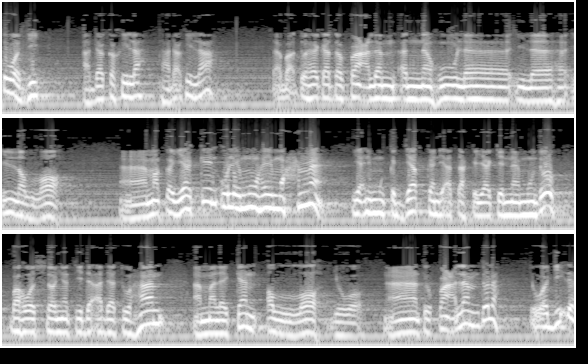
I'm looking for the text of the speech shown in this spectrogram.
tu wajib. Adakah khilaf? Tak ada khilaf. Sebab tu saya kata fa'lam annahu la ilaha illallah. Ha, maka yakin oleh Muhammad yakni mengkejapkan di atas keyakinanmu tu bahwasanya tidak ada Tuhan amalkan Allah juga. Nah tu fa'lam tu lah. Tu wajib tu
